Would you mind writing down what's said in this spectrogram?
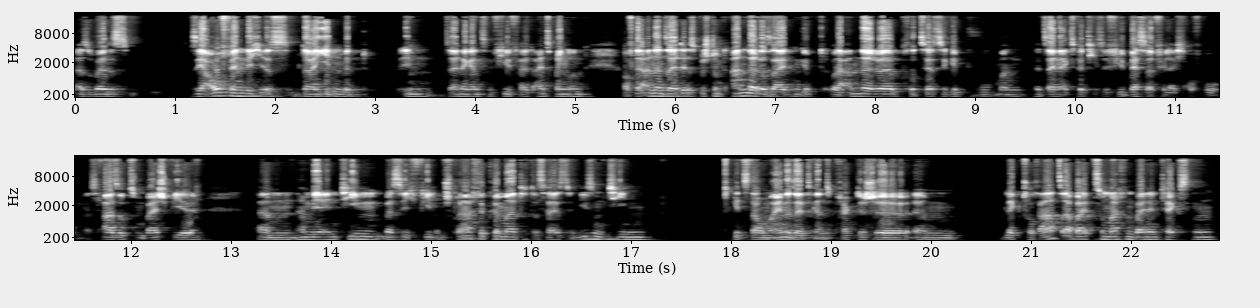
also weil das sehr aufwendig ist, da jeden mit in seiner ganzen Vielfalt einzubringen. Und auf der anderen Seite es bestimmt andere Seiten gibt oder andere Prozesse gibt, wo man mit seiner Expertise viel besser vielleicht aufgehoben ist. Also zum Beispiel ähm, haben wir ein Team, was sich viel um Sprache kümmert. Das heißt, in diesem Team geht es darum, einerseits ganz praktische ähm, Lektoratsarbeit zu machen bei den Texten,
